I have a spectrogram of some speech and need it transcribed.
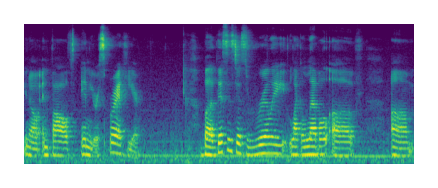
you know involved in your spread here. But this is just really like a level of um,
